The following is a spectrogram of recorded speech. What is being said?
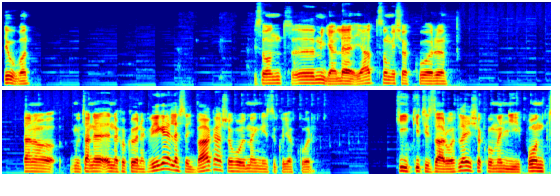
Jó van. Viszont mindjárt lejátszom, és akkor utána, utána ennek a körnek vége, lesz egy vágás, ahol megnézzük, hogy akkor ki kit is zárolt le, és akkor mennyi pont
